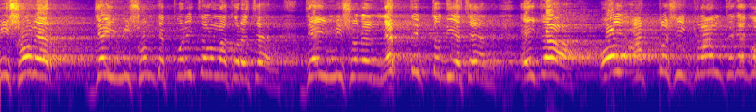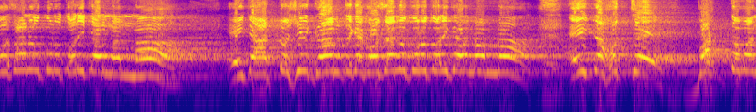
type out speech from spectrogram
মিশনের যেই মিশনকে পরিচালনা করেছেন, যেই মিশনের নেতৃত্ব দিয়েছেন, এইটা ওই আটটসি গ্রাম থেকে গজানো কোনো তরিকার নাম না। এইটা আট্টসির গ্রাম থেকে গজানো কোনো তরিকার নাম না। এইটা হচ্ছে বর্তমান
